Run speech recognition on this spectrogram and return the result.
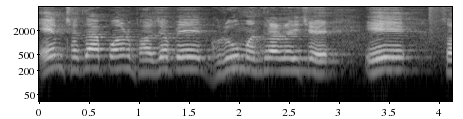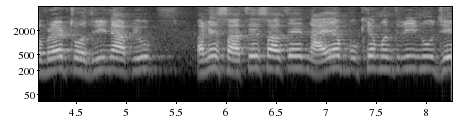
એમ છતાં પણ ભાજપે ગૃહ મંત્રાલય છે એ સમ્રાટ ચૌધરીને આપ્યું. અને સાથે સાથે નાયબ મુખ્યમંત્રીનું જે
